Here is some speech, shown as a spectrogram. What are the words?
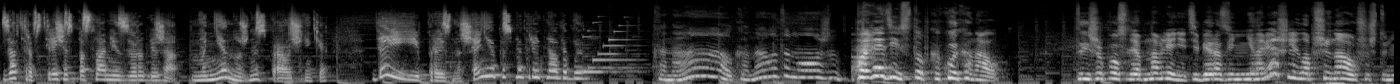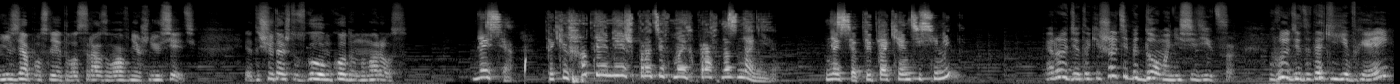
Завтра встреча с послами из-за рубежа. Мне нужны справочники. Да и произношение посмотреть надо бы. Канал, канал это можно. Погоди, стоп, какой канал? Ты же после обновления тебе разве не навешали лапши на уши, что нельзя после этого сразу во внешнюю сеть? Это считай, что с голым кодом на мороз. Неся, так и что ты имеешь против моих прав на знание? Неся, ты таки антисемит? Руди, так и что тебе дома не сидится? Руди, ты таки еврей?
